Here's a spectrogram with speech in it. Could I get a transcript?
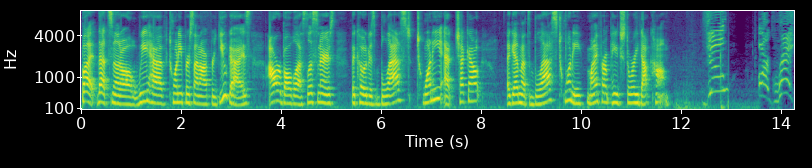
But that's not all. We have 20% off for you guys, our Ball Blast listeners. The code is BLAST20 at checkout. Again, that's BLAST20, myfrontpagestory.com. You are great.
